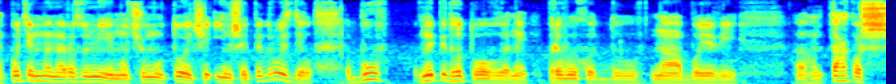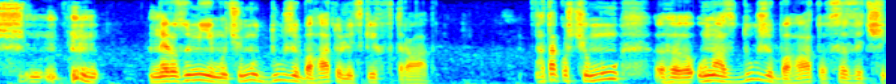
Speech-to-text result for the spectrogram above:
А потім ми не розуміємо, чому той чи інший підрозділ був непідготовлений при виходу на бойові. Е, Також не розуміємо, чому дуже багато людських втрат. А також чому е, у нас дуже багато СЗЧ.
